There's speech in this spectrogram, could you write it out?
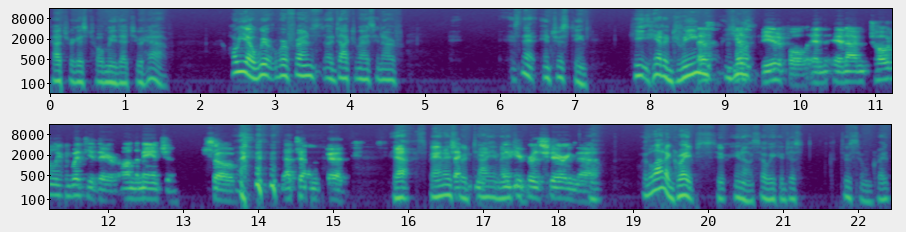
Patrick has told me that you have. Oh yeah, we're we're friends. Uh, Dr. Massey and I. Are, isn't that interesting? He he had a dream. That's, you, that's beautiful, and and I'm totally with you there on the mansion. So that sounds good. yeah, Spanish or Thank you, thank you for sharing that. Yeah. with a lot of grapes, you know, so we could just do some grape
